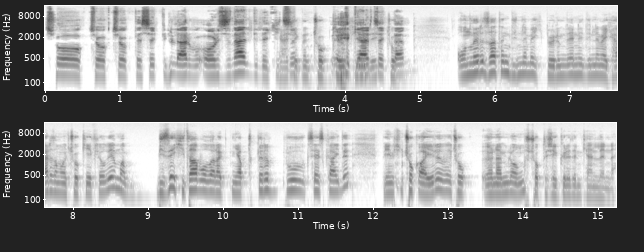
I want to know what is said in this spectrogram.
çok çok çok teşekkürler bu orijinal dilek için. Gerçekten çok keyifliydi. Gerçekten. Çok... Onları zaten dinlemek, bölümlerini dinlemek her zaman çok keyifli oluyor ama bize hitap olarak yaptıkları bu ses kaydı benim için çok ayrı ve çok önemli olmuş. Çok teşekkür ederim kendilerine.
